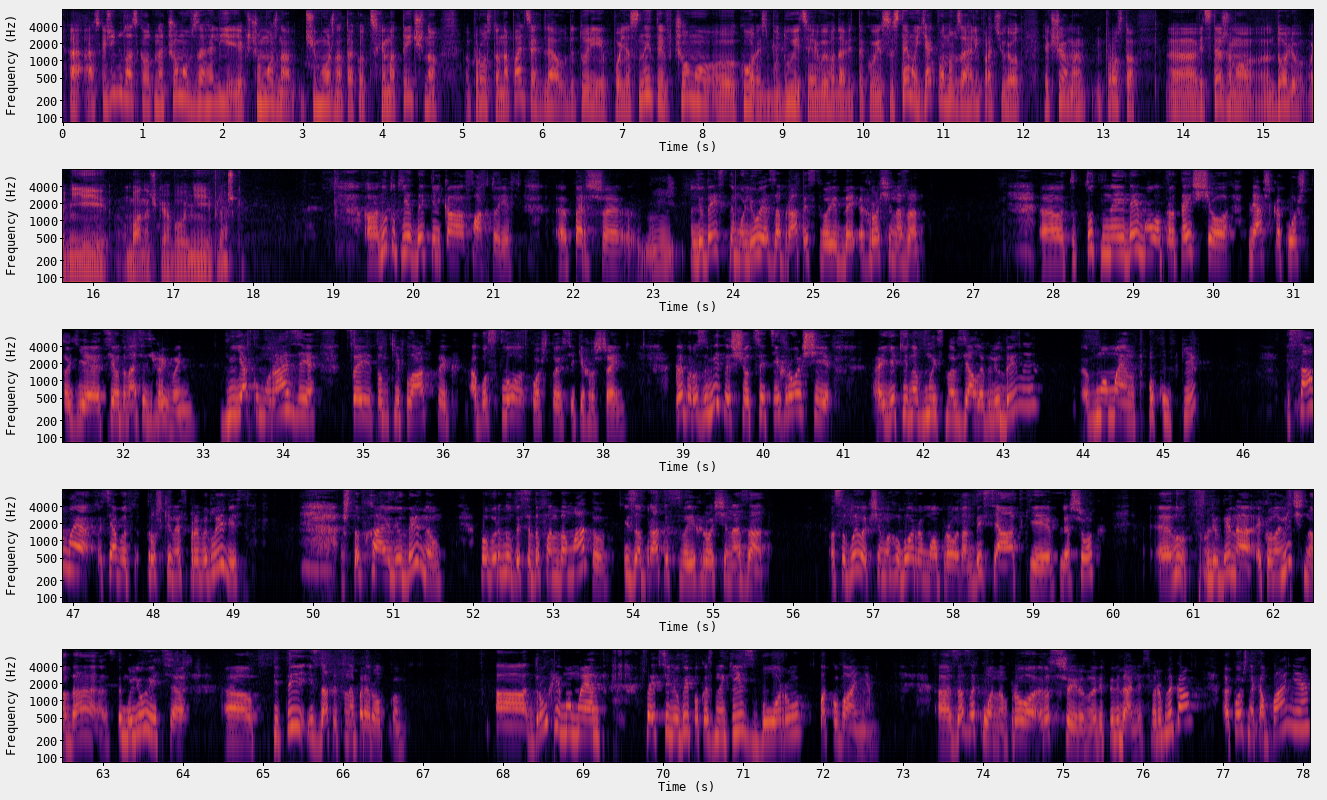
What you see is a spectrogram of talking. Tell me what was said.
А, а скажіть, будь ласка, от на чому взагалі, якщо можна, чи можна так от схематично, просто на пальцях для аудиторії пояснити, в чому користь будується і вигода від такої системи, як воно взагалі працює? От якщо ми просто е, відстежимо долю однієї баночки або однієї пляшки. Ну тут є декілька факторів. Е, Перше, людей стимулює забрати свої гроші назад. Е, Тут, тут не йде мова про те, що пляшка коштує ці 11 гривень. В ніякому разі цей тонкий пластик або скло коштує стільки грошей. Треба розуміти, що це ті гроші, е, які навмисно взяли в людини в момент покупки. І саме оця от трошки несправедливість штовхає людину повернутися до фандомату і забрати свої гроші назад. Особливо, якщо ми говоримо про там десятки пляшок, Е, ну, людина економічно да, стимулюється е, піти і здати це на переробку. А другий момент це цільові показники збору пакування. Е, За законом про розширену відповідальність виробника, кожна компанія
